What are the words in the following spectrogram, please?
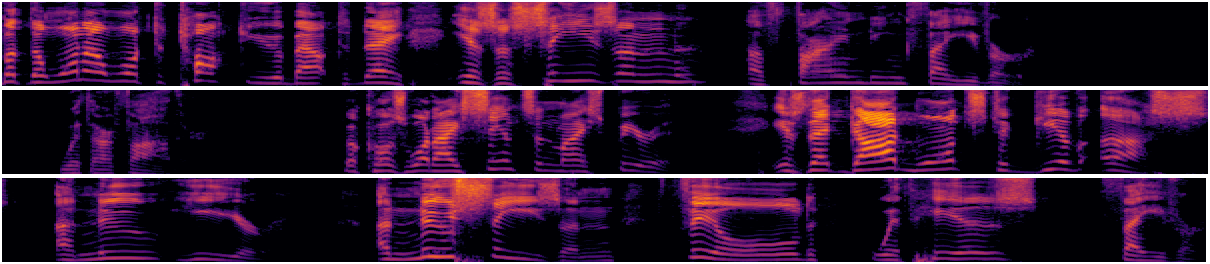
But the one I want to talk to you about today is a season of finding favor with our Father. Because what I sense in my spirit is that God wants to give us a new year, a new season filled with His favor.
